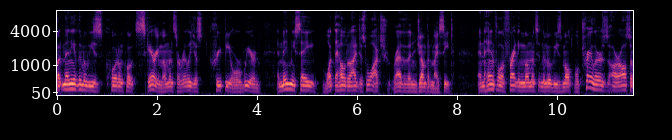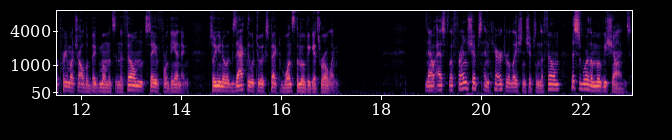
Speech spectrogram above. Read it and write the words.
But many of the movie's quote unquote scary moments are really just creepy or weird, and made me say, What the hell did I just watch? rather than jump in my seat. And the handful of frightening moments in the movie's multiple trailers are also pretty much all the big moments in the film, save for the ending. So you know exactly what to expect once the movie gets rolling. Now, as for the friendships and character relationships in the film, this is where the movie shines.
